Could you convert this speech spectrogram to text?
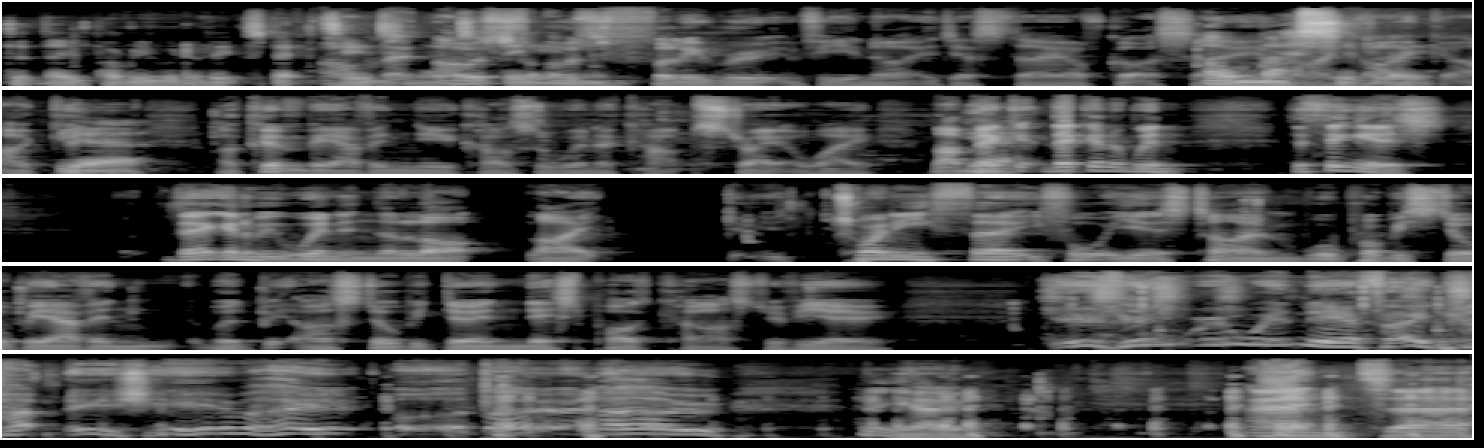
that they probably would have expected. Oh, I, was, I was fully rooting for United yesterday. I've got to say, oh, massively. Like, I, I, couldn't, yeah. I couldn't be having Newcastle win a cup straight away. Like yeah. they're, they're going to win. The thing is, they're going to be winning the lot. Like 20, 30, 40 years time, we'll probably still be having. We'll be, I'll still be doing this podcast with you. Do you think we'll win the FA Cup this year, mate? Oh, I don't know. You know, and uh,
